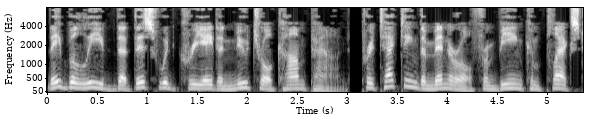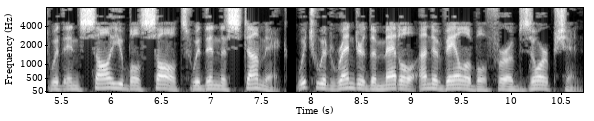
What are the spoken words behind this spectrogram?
They believed that this would create a neutral compound, protecting the mineral from being complexed with insoluble salts within the stomach, which would render the metal unavailable for absorption.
